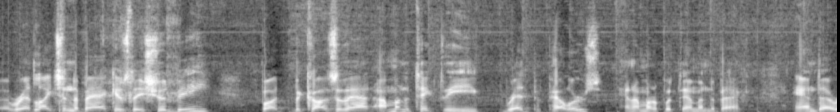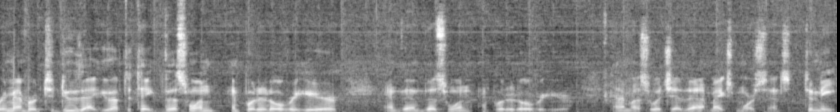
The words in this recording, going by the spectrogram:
Uh, red lights in the back as they should be, but because of that, I'm going to take the red propellers and I'm going to put them in the back. And uh, remember, to do that, you have to take this one and put it over here, and then this one and put it over here. And I'm going to switch it, then it makes more sense to me.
